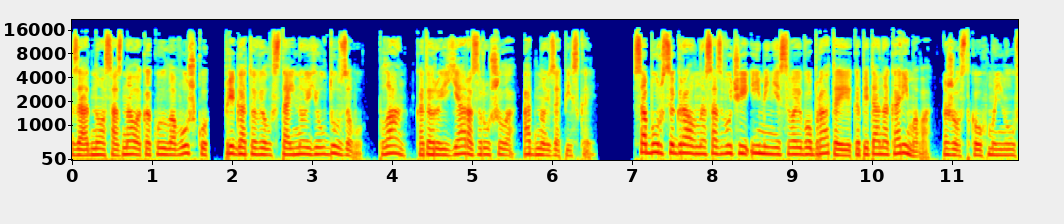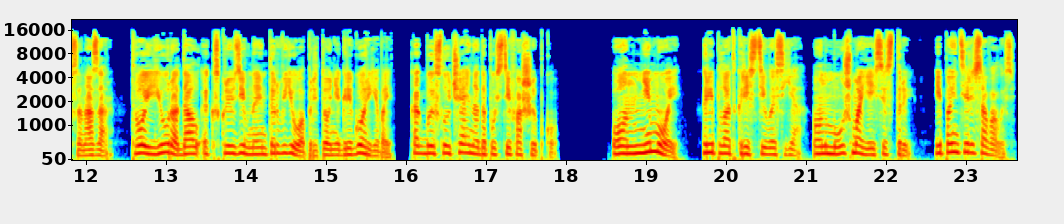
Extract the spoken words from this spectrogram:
Заодно осознала, какую ловушку приготовил стальной Юлдузову, план, который я разрушила одной запиской. Сабур сыграл на созвучии имени своего брата и капитана Каримова, жестко ухмыльнулся Назар. Твой Юра дал эксклюзивное интервью о притоне Григорьевой, как бы случайно допустив ошибку. «Он не мой», — хрипло открестилась я, «он муж моей сестры». И поинтересовалась,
